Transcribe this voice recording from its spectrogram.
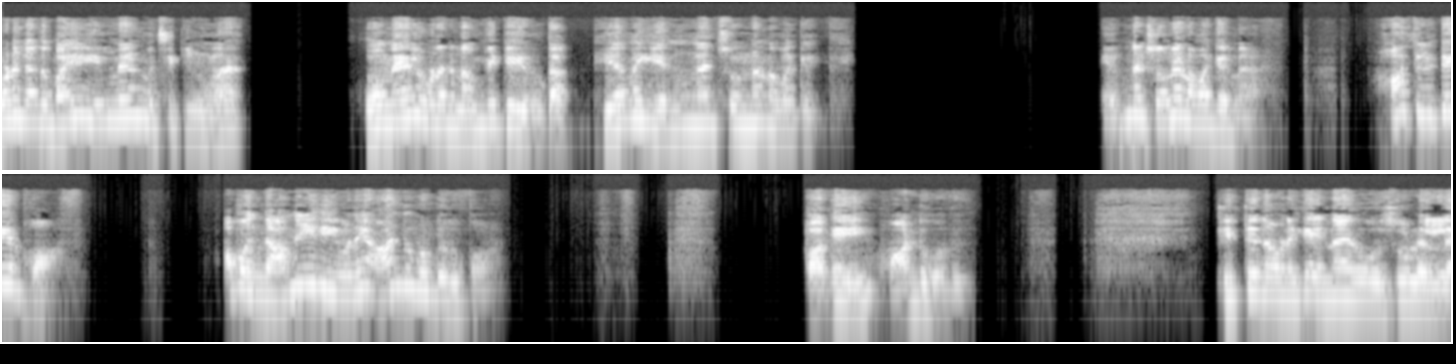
உனக்கு அந்த பயம் இல்லைன்னு வச்சுக்கீங்களேன். உன் மேல உனக்கு நம்பிக்கை இருந்தா எவன் என்ன சொன்னா நமக்கு என்ன சொன்னா நமக்கு என்ன? பார்த்துக்கிட்டே இருப்பான். அப்போ இந்த அமைதி இவனை ஆண்டு கொண்டு இருப்பான். பகை ஆண்டு கொண்டு. திட்டினவனுக்கு என்ன ஒரு சூழல்ல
